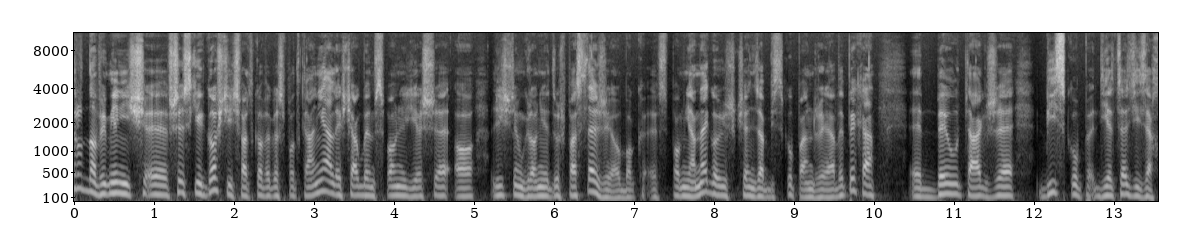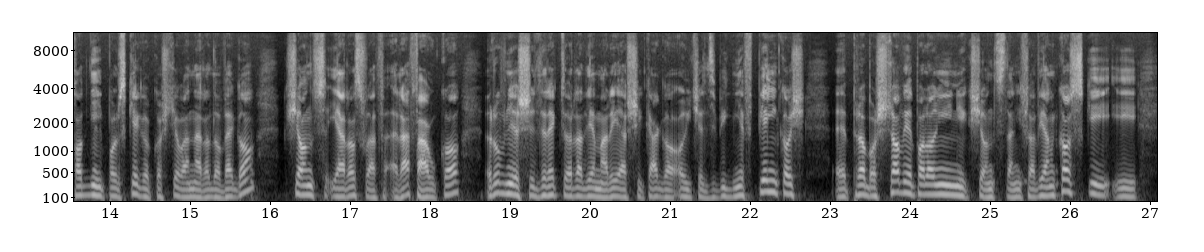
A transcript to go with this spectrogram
Trudno wymienić e, wszystkich gości czwartkowego spotkania, ale chciałbym wspomnieć jeszcze o licznym gronie duszpasterzy. Obok wspomnianego już księdza biskupa Andrzeja Wypycha e, był także biskup diecezji zachodniej Polskiego Kościoła Narodowego, ksiądz Jarosław Rafałko, również dyrektor Radia Maryja w Chicago ojciec Zbigniew Pieńkoś, e, proboszczowie polonijni, ksiądz Stanisław Jankowski i E,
